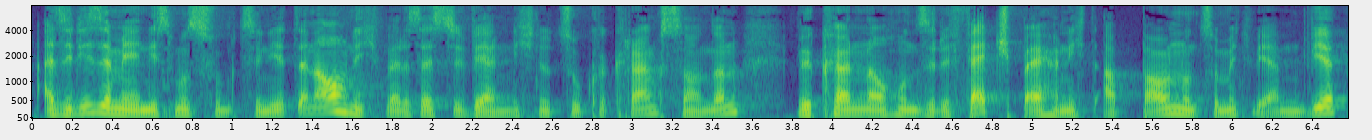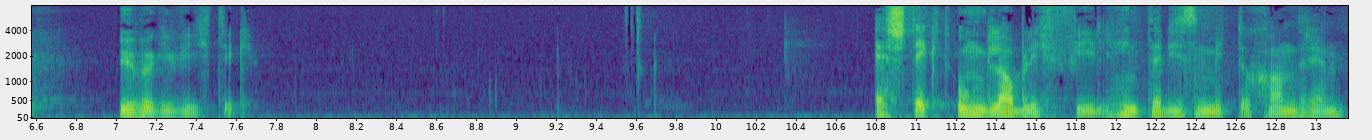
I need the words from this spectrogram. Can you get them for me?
Also dieser Mechanismus funktioniert dann auch nicht, weil das heißt, wir werden nicht nur zuckerkrank, sondern wir können auch unsere Fettspeicher nicht abbauen und somit werden wir übergewichtig es steckt unglaublich viel hinter diesen Mitochondrien.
